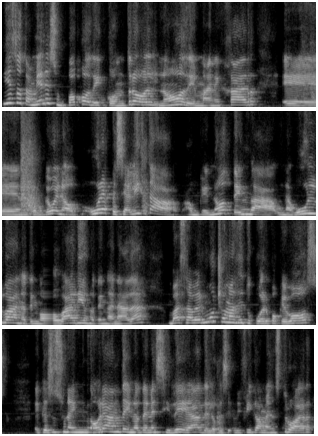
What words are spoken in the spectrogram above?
Y eso también es un poco de control, ¿no? De manejar eh, como que bueno, un especialista, aunque no tenga una vulva, no tenga ovarios, no tenga nada, va a saber mucho más de tu cuerpo que vos, eh, que sos una ignorante y no tenés idea de lo que significa menstruar.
